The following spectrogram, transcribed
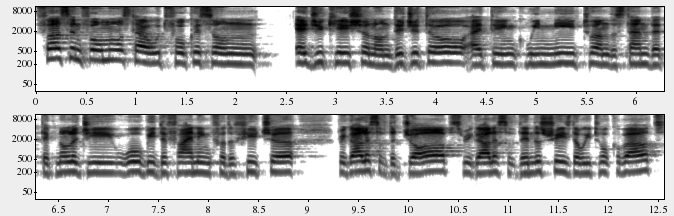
First and foremost, I would focus on education on digital. I think we need to understand that technology will be defining for the future, regardless of the jobs, regardless of the industries that we talk about.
